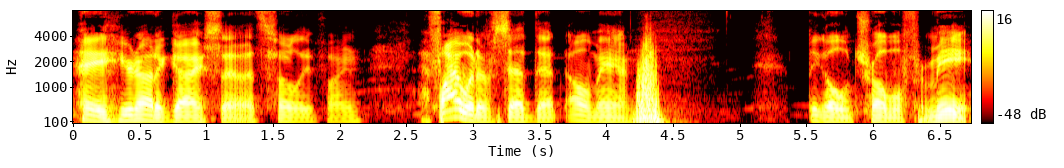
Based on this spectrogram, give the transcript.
hey, you're not a guy, so that's totally fine. If I would have said that, oh man, big old trouble for me.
